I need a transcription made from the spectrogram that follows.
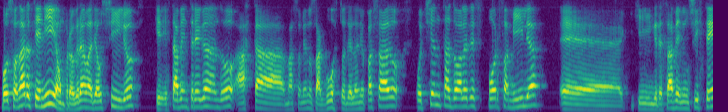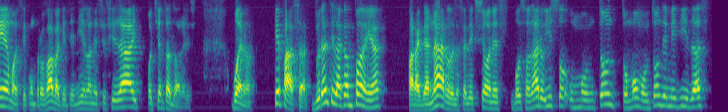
Bolsonaro tenía un programa de auxilio que estaba entregando hasta más o menos agosto del año pasado 80 dólares por familia eh, que ingresaba en un sistema, se comprobaba que tenía la necesidad, 80 dólares. Bueno, ¿qué pasa? Durante la campaña, para ganar las elecciones, Bolsonaro hizo un montón, tomó un montón de medidas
